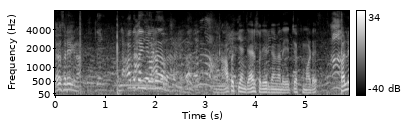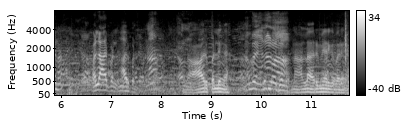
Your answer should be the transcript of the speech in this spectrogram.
எவ்வளோ சொல்லியிருக்கண்ணா நாற்பத்தி அஞ்சாயிரம் சொல்லியிருக்காங்க அந்த ஹெச்எஃப் மாடு. பல்லுண்ணா? பல்லு ஆறு பல்லு. ஆறு பல்லு. ஆறு பல்லுங்க. நல்லா அருமையாக இருக்கு பாருங்க.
